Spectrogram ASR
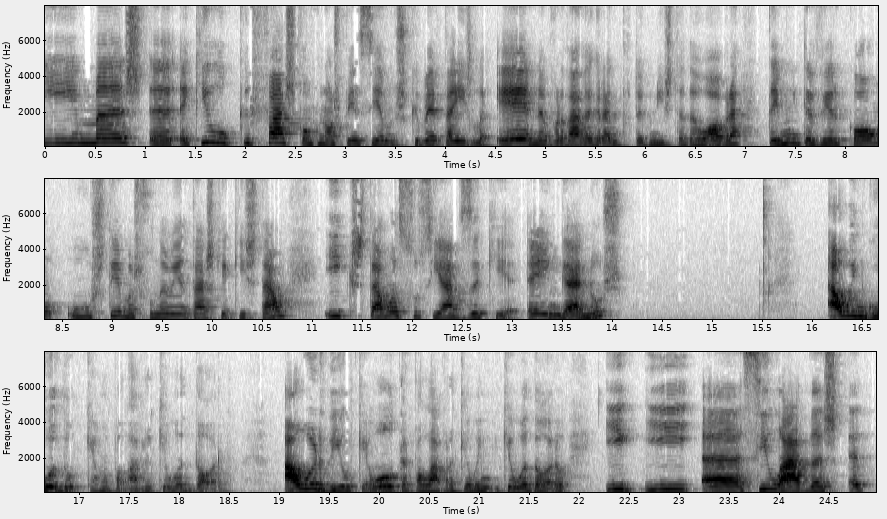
e, mas uh, aquilo que faz com que nós pensemos que Berta Isla é, na verdade, a grande protagonista da obra tem muito a ver com os temas fundamentais que aqui estão e que estão associados aqui a enganos, ao engodo, que é uma palavra que eu adoro, ao ardil, que é outra palavra que eu, que eu adoro, e, e uh, ciladas, a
